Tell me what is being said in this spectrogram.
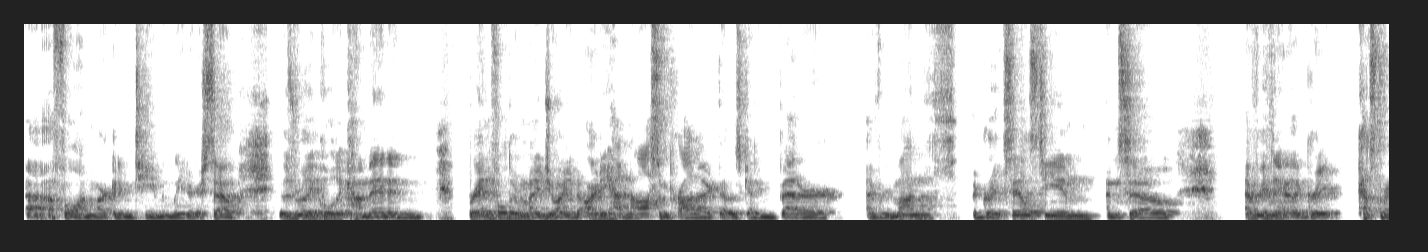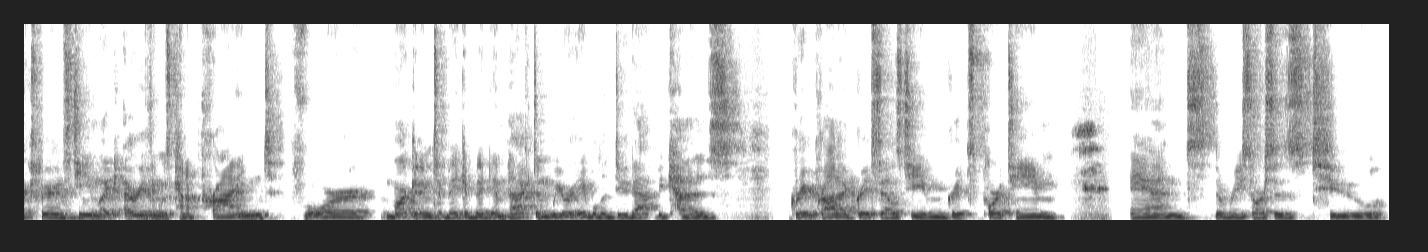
uh, a full on marketing team and leader. So it was really cool to come in and Brandfolder, when I joined, already had an awesome product that was getting better every month, a great sales team. And so everything, a great customer experience team, like everything was kind of primed for marketing to make a big impact. And we were able to do that because great product, great sales team, great support team, and the resources to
